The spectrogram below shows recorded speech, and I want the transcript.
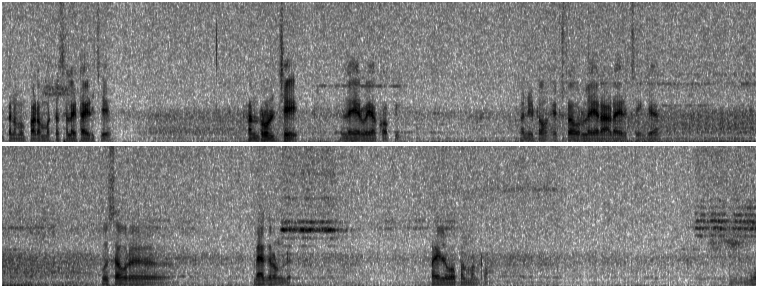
இப்போ நம்ம படம் மட்டும் செலக்ட் ஆகிடுச்சு control J layer via copy பண்ணிட்டோம். எக்ஸ்ட்ரா ஒரு லேயர் ஆட் ஆகிடுச்சு இங்கே. புதுசாக ஒரு பேக்ரவுண்டு ஃபைல் ஓப்பன் பண்ணுறோம் மூ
